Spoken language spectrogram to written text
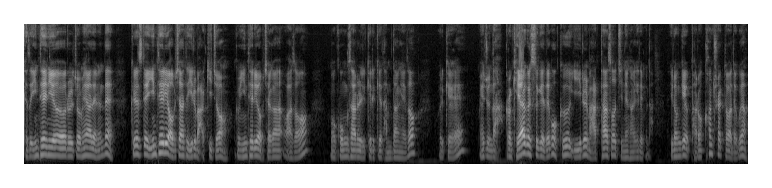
그래서 인테리어를 좀 해야 되는데 그랬을 때 인테리어 업체한테 일을 맡기죠. 그럼 인테리어 업체가 와서 뭐 공사를 이렇게 이렇게 담당해서 이렇게 해준다. 그런 계약을 쓰게 되고 그 일을 맡아서 진행하게 됩니다. 이런 게 바로 컨트랙터가 되고요.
